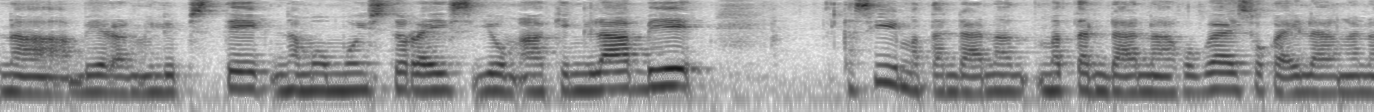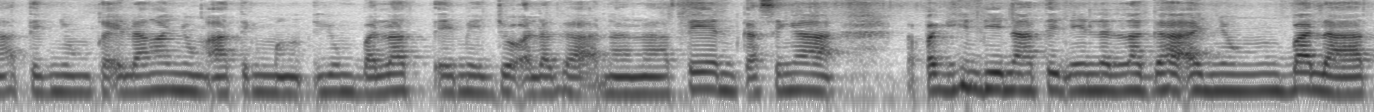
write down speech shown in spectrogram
na birang lipstick na mo-moisturize yung aking labi. Kasi matanda na, matanda na ako guys. So, kailangan natin yung, kailangan yung ating, yung balat, eh medyo alagaan na natin. Kasi nga, kapag hindi natin ilalagaan yung balat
